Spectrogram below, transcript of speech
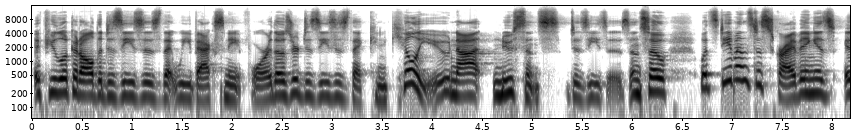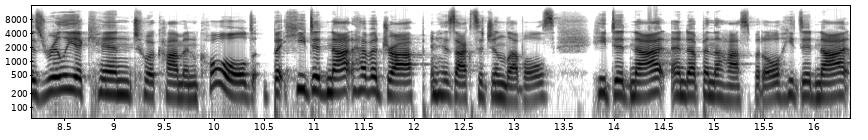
if you look at all the diseases that we vaccinate for, those are diseases that can kill you, not nuisance diseases. And so what Stephen's describing is is really akin to a common cold, but he did not have a drop in his oxygen levels. He did not end up in the hospital. He did not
